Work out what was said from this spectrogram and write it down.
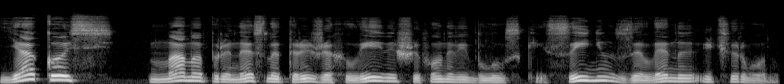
Якось мама принесла три жахливі шифонові блузки синю, зелену і червону.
